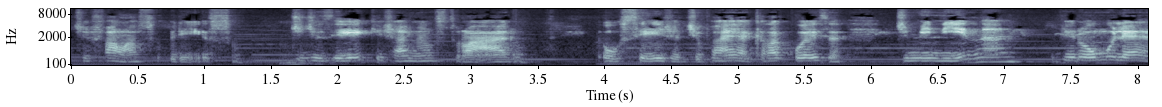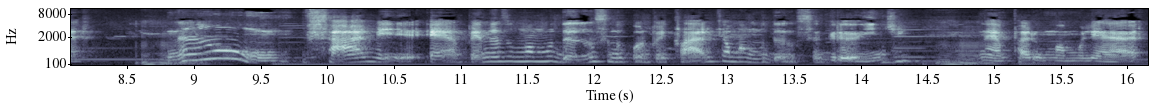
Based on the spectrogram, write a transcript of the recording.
de falar sobre isso, de uhum. dizer que já menstruaram, ou seja, tipo, é aquela coisa de menina virou mulher. Uhum. Não, sabe? É apenas uma mudança no corpo. É claro que é uma mudança grande, uhum. né, para uma mulher,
